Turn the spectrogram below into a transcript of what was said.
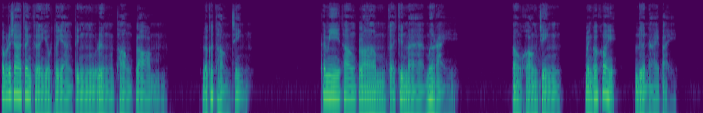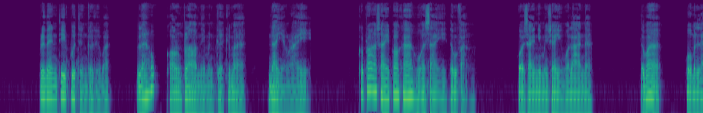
พระพุทธเจ้าท่านเคยยกตัวอย่างถึงเรื่องทองปลอม แล้วก็ทองจริง ถ้ามีทองปลอมเกิดขึ้นมาเมื่อไหร่เอาของจริง มันก็ค่อยเลือนหายไป ประเด็นที่พูดถึงก็คือว่า แล้วของปลอมเนี่ยมันเกิดขึ้นมาได้อย่างไร ก็เพราะอาศัยพ่อค้าหัวใสตามฝัง หัวใสนี่ไม่ใช่หัวล้านนะ แต่ว่าหัวมันแหล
